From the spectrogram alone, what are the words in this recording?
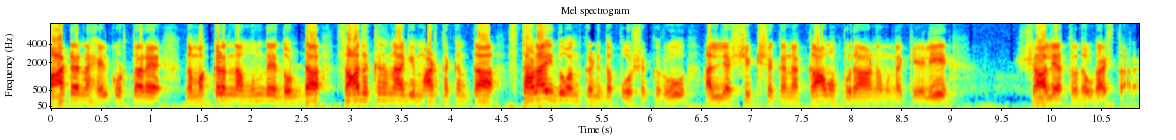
ಪಾಠನ ಹೇಳ್ಕೊಡ್ತಾರೆ, ನಮ್ಮ ಮಕ್ಕಳನ್ನ ಮುಂದೆ ದೊಡ್ಡ ಸಾಧಕರನ್ನಾಗಿ ಮಾಡ್ತಕ್ಕಂಥ ಸ್ಥಳ ಇದು ಅಂದ್ಕೊಂಡಿದ್ದ ಪೋಷಕರು, ಅಲ್ಲಿಯ ಶಿಕ್ಷಕನ ಕಾಮ ಪುರಾಣವನ್ನ ಕೇಳಿ ಶಾಲೆ ಹತ್ರ ದೌಡಾಯಿಸ್ತಾರೆ.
